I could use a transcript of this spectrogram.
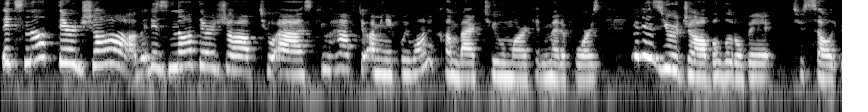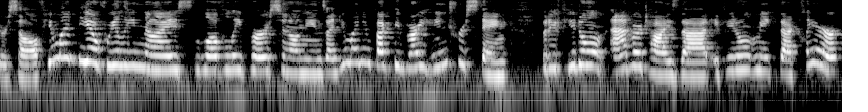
it's not their job. It is not their job to ask. You have to, I mean, if we want to come back to market metaphors, it is your job a little bit to sell yourself. You might be a really nice, lovely person on the inside. You might, in fact, be very interesting. But if you don't advertise that, if you don't make that clear,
